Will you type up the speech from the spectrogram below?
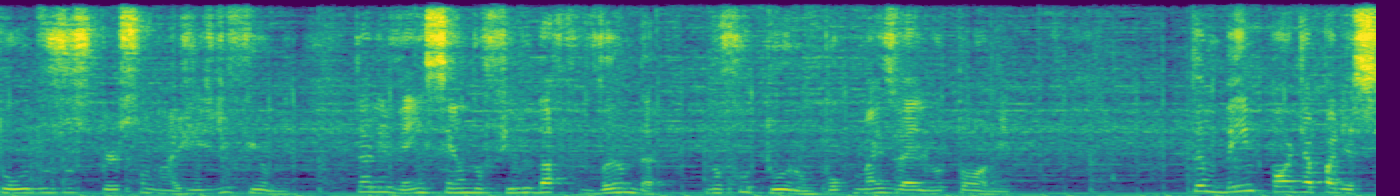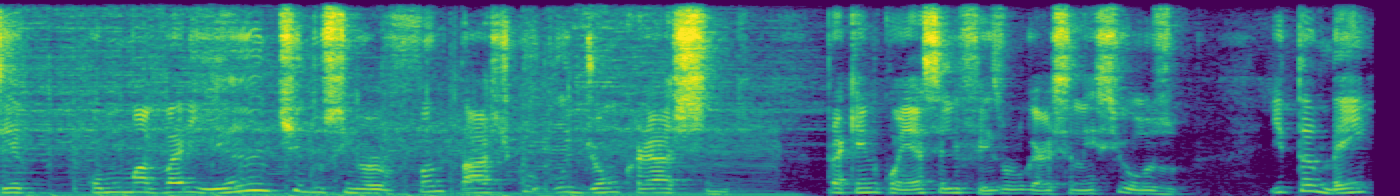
todos os personagens de filme. Então ele vem sendo filho da Wanda no futuro, um pouco mais velho, o Tommy. Também pode aparecer como uma variante do Senhor Fantástico, o John Krasinski. Para quem não conhece, ele fez Um Lugar Silencioso. E também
